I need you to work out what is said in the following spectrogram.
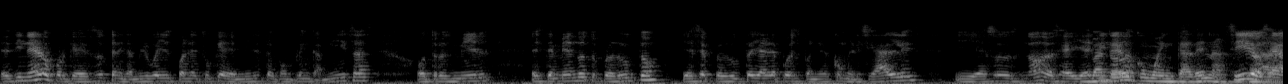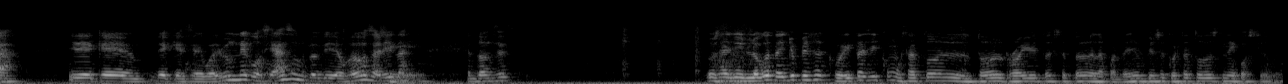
es dinero, porque esos 30.000 güeyes, ponle tú que de mil te compren camisas, otros mil estén viendo tu producto, y ese producto ya le puedes poner comerciales, y esos, no, o sea, ya es Va dinero. todo como en cadena. Sí, o sea, y de que, de que se vuelve un negociazo los videojuegos ahorita. sí. Entonces, O sea, y luego también yo pienso que ahorita así como está todo el, todo el rollo y todo ese pedo de la pantalla, yo pienso que ahorita todo es negocio, güey.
